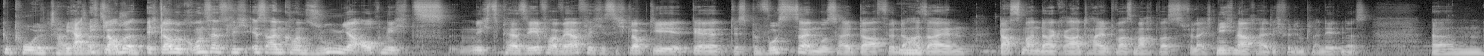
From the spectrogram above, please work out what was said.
gepolt teilweise. Ja, ich glaube, ich glaube, grundsätzlich ist an Konsum ja auch nichts nichts per se Verwerfliches. Ich glaube, das Bewusstsein muss halt dafür mhm. da sein, dass man da gerade halt was macht, was vielleicht nicht nachhaltig für den Planeten ist. Ähm,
